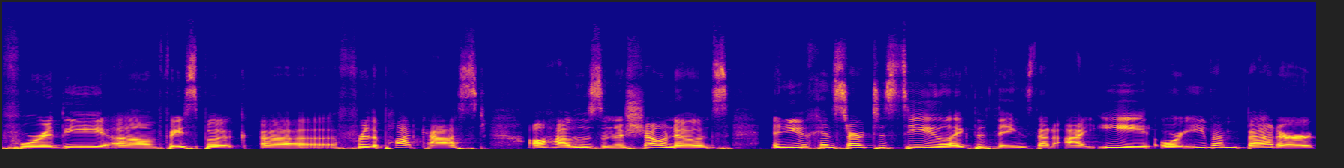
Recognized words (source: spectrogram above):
for for the um, Facebook uh, for the podcast. I'll have those in the show notes, and you can start to see like the things that I eat, or even better,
